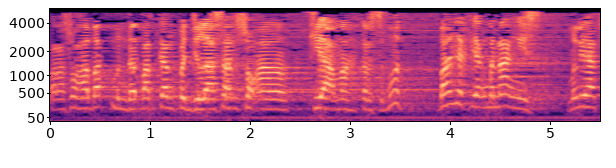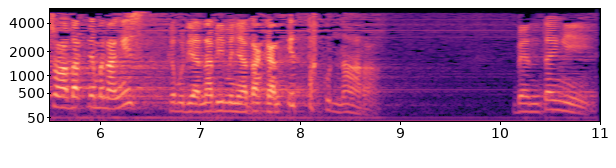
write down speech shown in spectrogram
Para sahabat mendapatkan penjelasan soal kiamah tersebut. Banyak yang menangis. Melihat sahabatnya menangis, kemudian Nabi menyatakan, Ittaqun nara bentengi,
